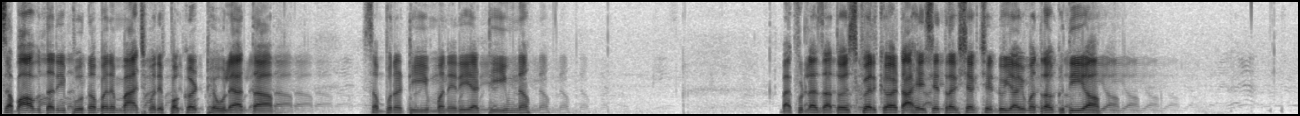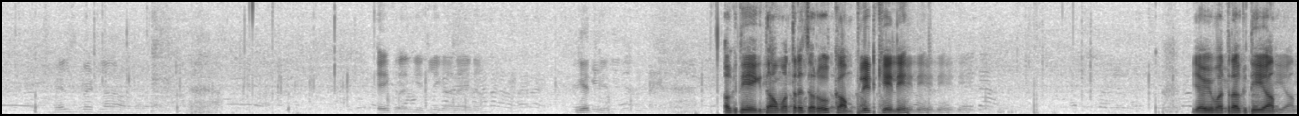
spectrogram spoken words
जबाबदारी पूर्णपणे मॅच मध्ये पकड ठेवल्या आता संपूर्ण टीम मनेरी या टीम न. बॅकफुटला जातोय स्क्वेअर कट आहे क्षेत्ररक्षक चेंडू यावी मात्र अगदी अगदी एक धाव मात्र जरूर कंप्लीट केली. यावेळी मात्र अगदी एकदा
